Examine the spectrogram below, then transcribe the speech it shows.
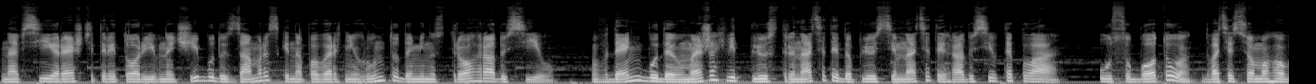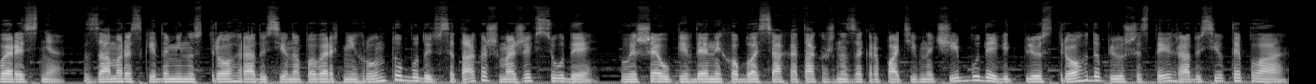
На всій решті території вночі будуть заморозки на поверхні ґрунту до мінус 3 градусів. Вдень буде в межах від плюс 13 до плюс 17 градусів тепла. У суботу, 27 вересня, заморозки до мінус 3 градусів на поверхні ґрунту будуть все також майже всюди. Лише у південних областях, а також на Закарпатті вночі буде від плюс 3 до плюс 6 градусів тепла.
